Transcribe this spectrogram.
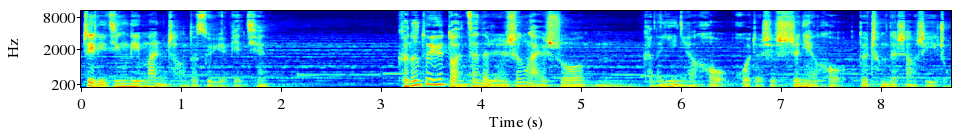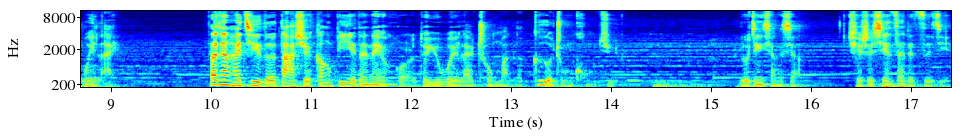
这里经历漫长的岁月变迁。可能对于短暂的人生来说，嗯，可能一年后或者是十年后，都称得上是一种未来。大家还记得大学刚毕业的那会儿，对于未来充满了各种恐惧。嗯，如今想想，却是现在的自己。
